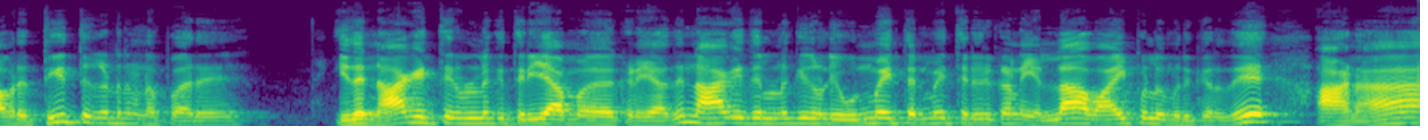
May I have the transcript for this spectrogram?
அவரை தீர்த்துக்கிட்டு நினைப்பாரு? இதை நாகை திருவள்ளுக்கு தெரியாமல் கிடையாது. நாகை திருவள்ளுக்கு இதனுடைய உண்மைத்தன்மை தெரிவிக்கான எல்லா வாய்ப்புகளும் இருக்கிறது. ஆனால்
